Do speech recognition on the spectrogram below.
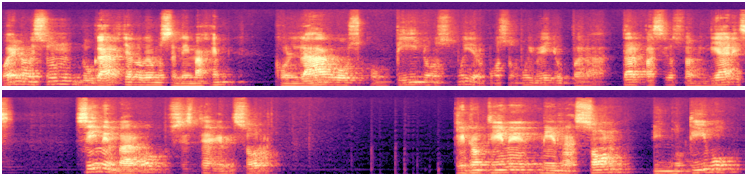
Bueno, es un lugar, ya lo vemos en la imagen, con lagos, con pinos, muy hermoso, muy bello para dar paseos familiares. Sin embargo, pues este agresor, que no tiene ni razón ni motivo,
